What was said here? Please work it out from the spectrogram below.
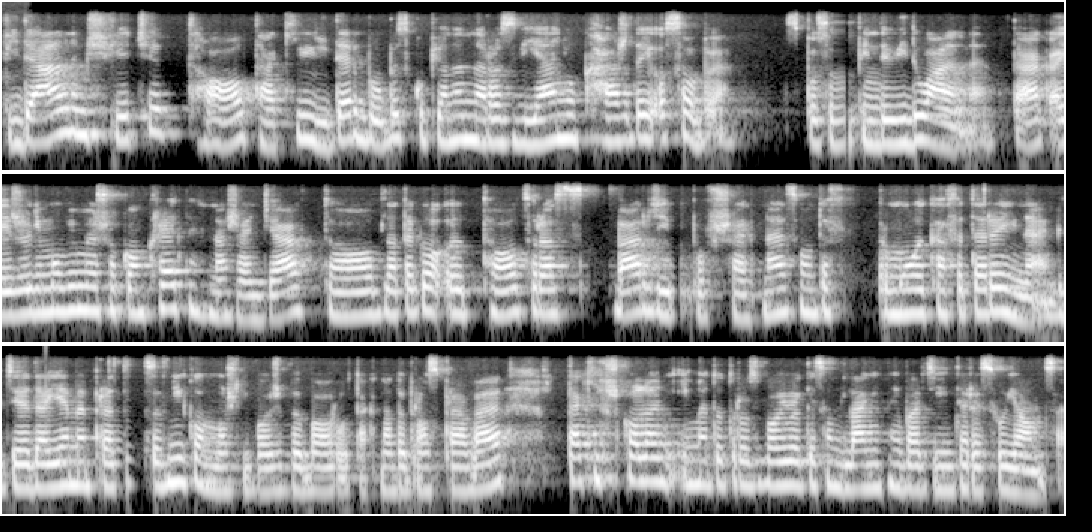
W idealnym świecie to taki lider byłby skupiony na rozwijaniu każdej osoby w sposób indywidualny, tak? A jeżeli mówimy już o konkretnych narzędziach, to dlatego to coraz bardziej powszechne są te formuły kafeteryjne, gdzie dajemy pracownikom możliwość wyboru, tak na dobrą sprawę, takich szkoleń i metod rozwoju, jakie są dla nich najbardziej interesujące.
